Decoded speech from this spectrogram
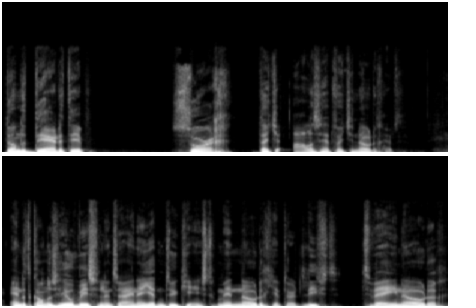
Dan de derde tip. Zorg dat je alles hebt wat je nodig hebt. En dat kan dus heel wisselend zijn. Hè? Je hebt natuurlijk je instrument nodig. Je hebt er het liefst twee nodig.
